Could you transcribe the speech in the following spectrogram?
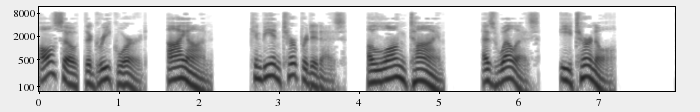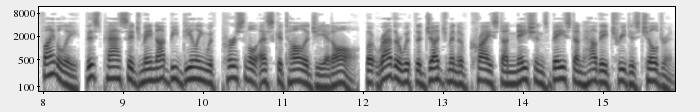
Also, the Greek word, aion, can be interpreted as a long time, as well as eternal. Finally, this passage may not be dealing with personal eschatology at all, but rather with the judgment of Christ on nations based on how they treat his children.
